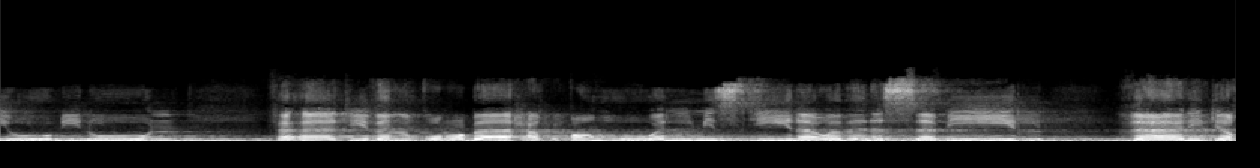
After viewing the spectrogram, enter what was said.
يؤمنون. فآت ذا القربى حقه والمسكين وابن السبيل. ذلك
